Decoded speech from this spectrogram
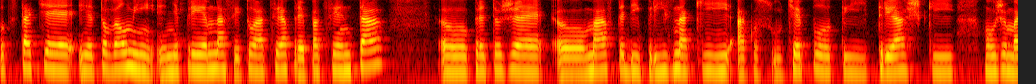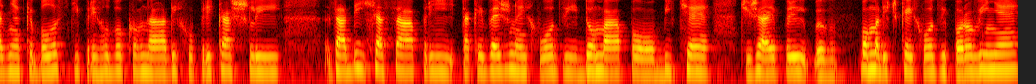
podstate je to veľmi nepríjemná situácia pre pacienta. pretože má vtedy príznaky, ako sú teploty, triažky, môže mať nejaké bolesti pri hlbokom nádychu, pri kašli, zadýcha sa pri takej bežnej chôdzi doma po byte, čiže aj pri pomaličkej chôdzi po rovine,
